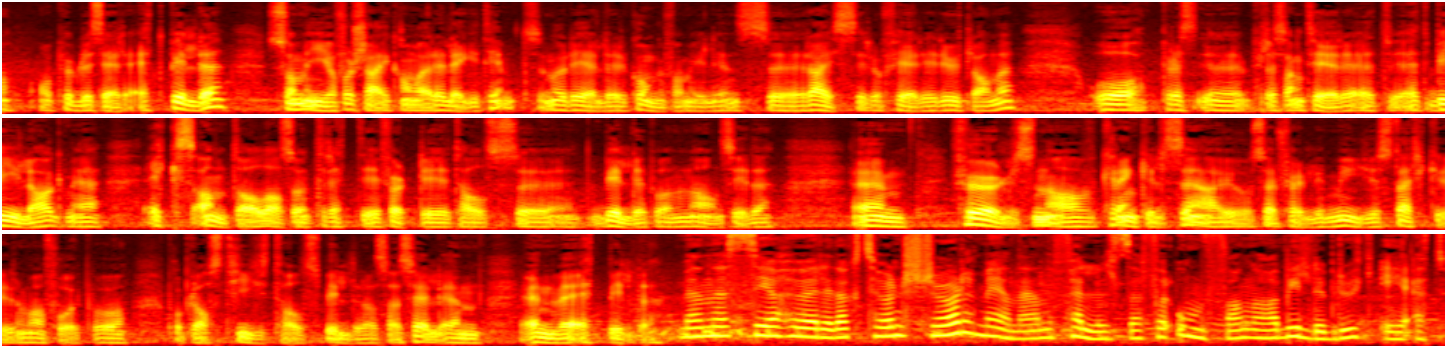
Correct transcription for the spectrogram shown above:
å publisere ett bilde, som i og for seg kan være legitimt når det gjelder kongefamiliens eh, reiser og ferier i utlandet, og pres eh, presentere et, et, bilag med x antall, altså 30-40-talls eh, bilder på den annen side. Ehm, følelsen av krenkelse er jo selvfølgelig mye sterkere når man får på, på plass titalls bilder av seg selv enn, enn ved ett bilde. Men Se og Hør-redaktøren sjøl mener en fellelse for omfang av bildebruk er et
